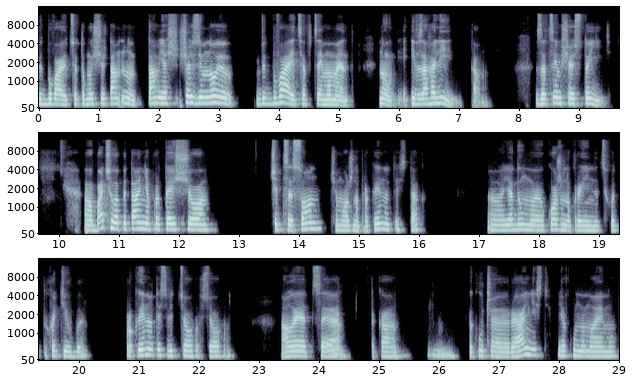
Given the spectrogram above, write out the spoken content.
відбуваються, тому що там ну там я щось зі мною відбувається в цей момент. Ну і взагалі там за цим щось стоїть. Бачила питання про те, що чи це сон, чи можна прокинутись, так? Я думаю, кожен українець хотів би прокинутись від цього всього, але це така пекуча реальність, яку ми маємо.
